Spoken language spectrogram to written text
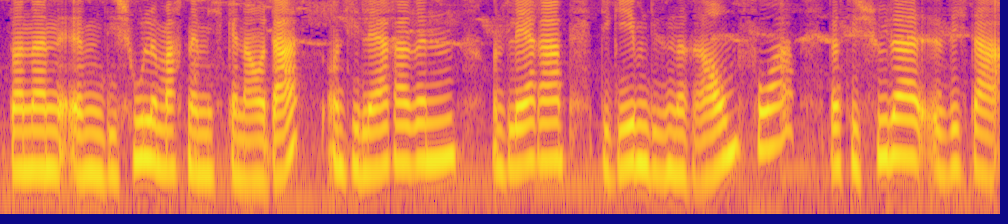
Sondern ähm, die Schule macht nämlich genau das und die Lehrerinnen und Lehrer, die geben diesen Raum vor, dass die Schüler sich da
